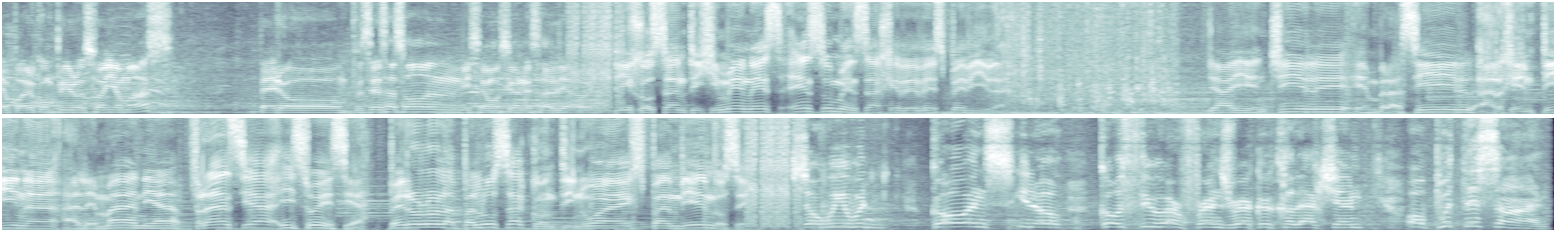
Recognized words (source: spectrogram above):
de poder cumplir un sueño más. Pero pues esas son mis emociones al día de hoy. Dijo Santi Jiménez en su mensaje de despedida. Ya hay en Chile, en Brasil, Argentina, Alemania, Francia y Suecia. Pero Lollapalooza continúa expandiéndose. So we would go and you know go through our friends' record collection. Oh, put this on,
